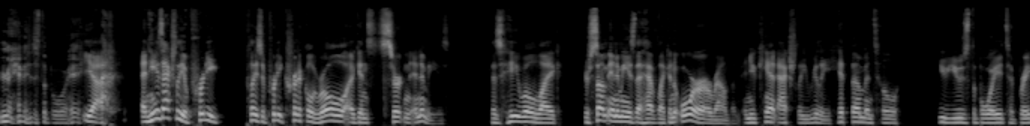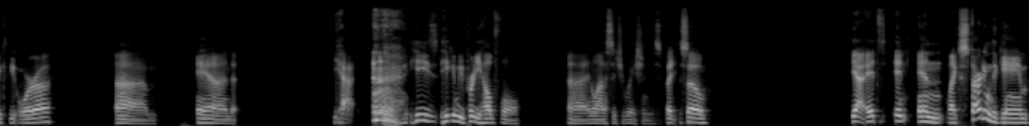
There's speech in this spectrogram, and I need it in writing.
Manage the boy. Yeah, and he's actually a pretty plays a pretty critical role against certain enemies because he will like there's some enemies that have like an aura around them, and you can't actually really hit them until you use the boy to break the aura. Um, and yeah, he's he can be pretty helpful uh, in a lot of situations. But so, yeah, it's in and like starting the game,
